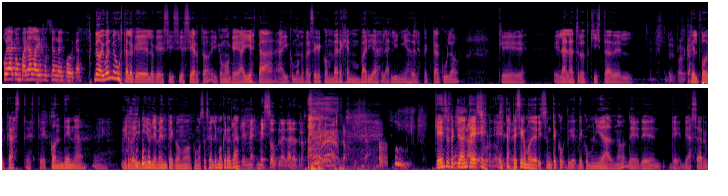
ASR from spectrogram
Puede acompañar la difusión del podcast. No, igual me gusta lo que, lo que sí, sí es cierto. Y como que ahí está, ahí como me parece que convergen varias de las líneas del espectáculo que el ala trotskista del, del podcast, este, condena eh, irredimiblemente como, como socialdemócrata. Que, me, sopla el ala trotskista que no es trotskista. Que es efectivamente esta especie como de horizonte de, comunidad, ¿no? De, de, hacer,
